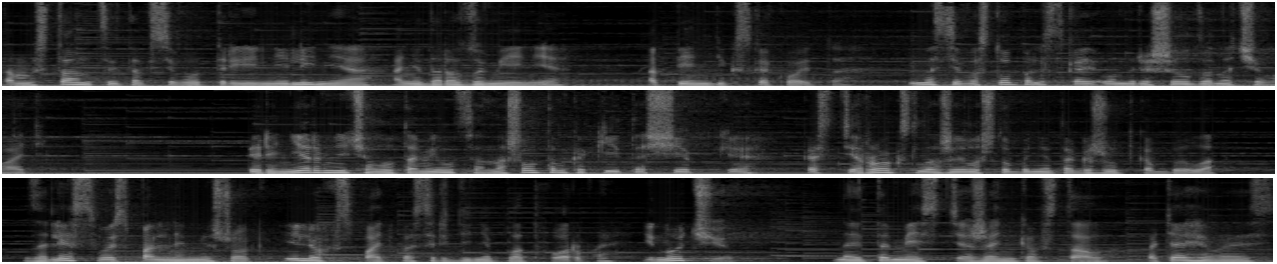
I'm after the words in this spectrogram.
Там и станций-то всего три. Не линия, а недоразумение. Аппендикс какой-то. И на Севастопольской он решил заночевать. Перенервничал, утомился, нашел там какие-то щепки, костерок сложил, чтобы не так жутко было, залез в свой спальный мешок и лег спать посредине платформы. И ночью на этом месте Женька встал, потягиваясь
